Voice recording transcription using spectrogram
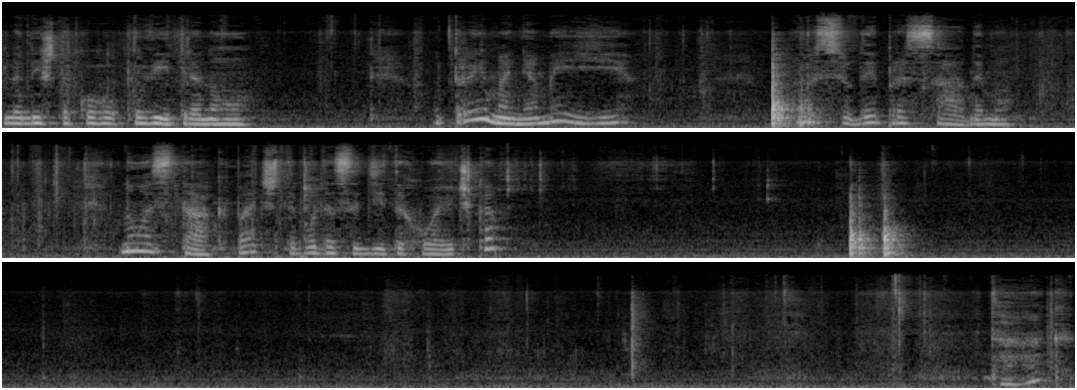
Для більш такого повітряного утримання ми її ось сюди присадимо. Ну, ось так, бачите, буде сидіти хоєчка. Так.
